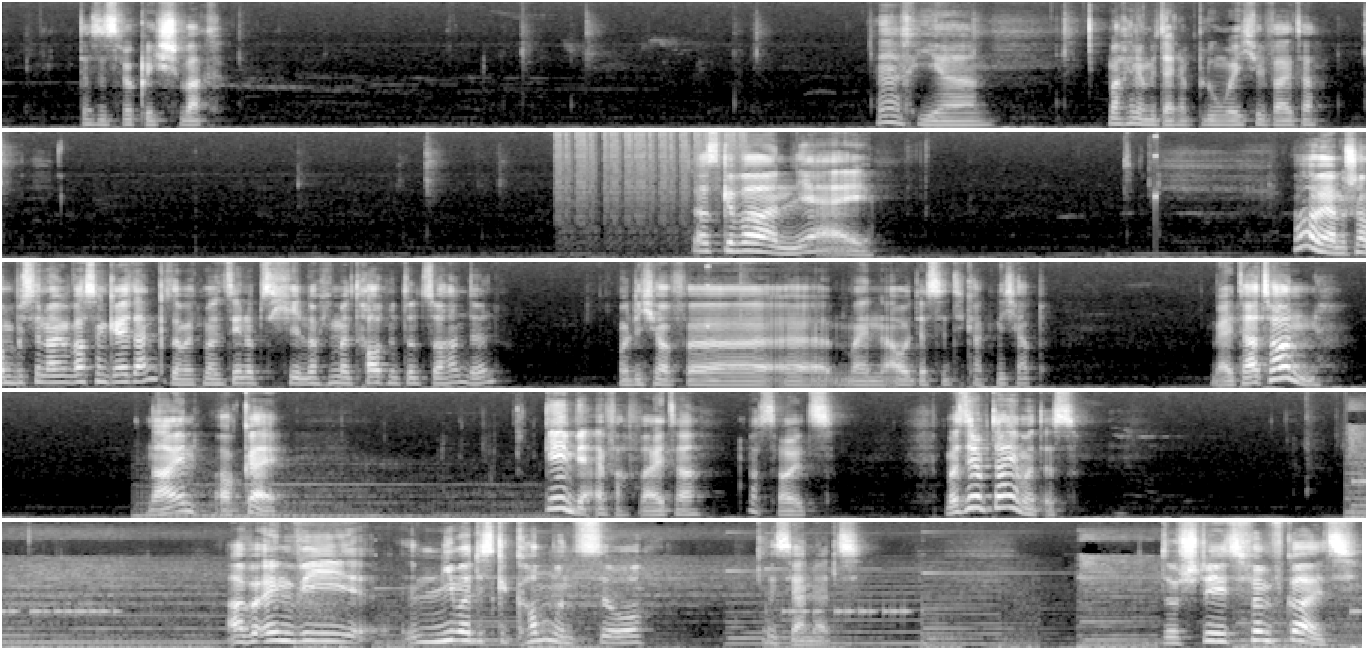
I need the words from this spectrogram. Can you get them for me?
Das ist wirklich schwach. Ach ja. Mach ihn mit deiner Blume, ich will weiter. Du hast gewonnen, yay. Oh, wir haben schon ein bisschen was an Geld angesammelt. Mal sehen, ob sich hier noch jemand traut, mit uns zu handeln. Und ich hoffe, äh, meinen Audacity kackt nicht ab. Metaton! Nein? Okay. Gehen wir einfach weiter. Was soll's. Mal sehen, ob da jemand ist. Aber irgendwie niemand ist gekommen und so. Ist ja nett. Du stehst 5 Gold.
